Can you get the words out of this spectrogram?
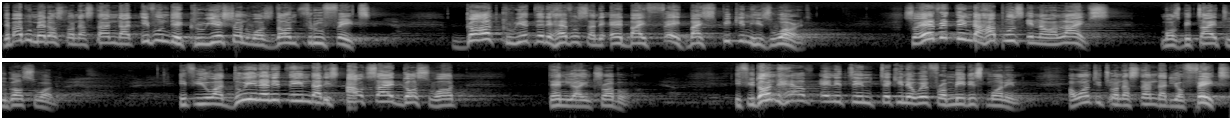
the Bible made us to understand that even the creation was done through faith. God created the heavens and the earth by faith, by speaking His word. So everything that happens in our lives must be tied to God's word. If you are doing anything that is outside God's word, then you are in trouble. If you don't have anything taken away from me this morning, I want you to understand that your faith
